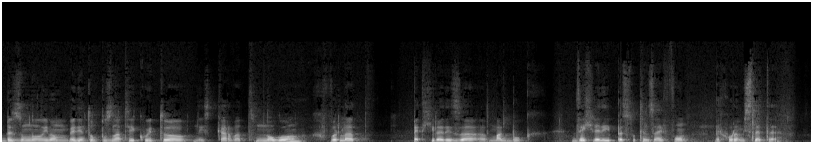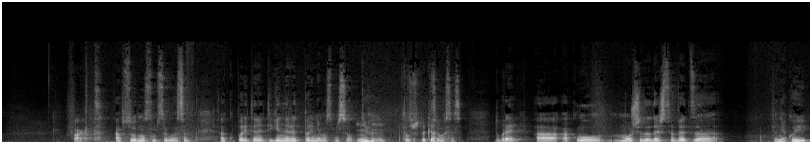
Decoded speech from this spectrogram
безумно. Имам един тон познати, които не изкарват много, хвърлят 5000 за MacBook, 2500 за iPhone. Бе, хора, мислете. Факт. Абсолютно съм съгласен. Ако парите не ти генерират пари, няма смисъл. Mm-hmm. Точно така. Съгласен съм. Добре, а ако можеш да дадеш съвет за някой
